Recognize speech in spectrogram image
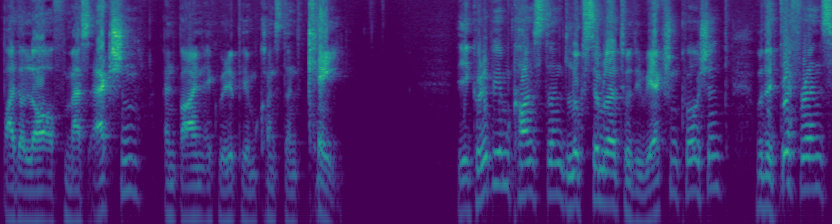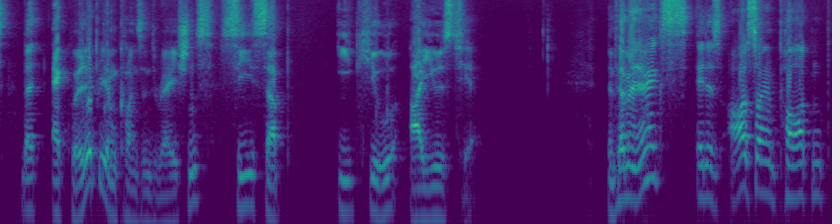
by the law of mass action and by an equilibrium constant K. The equilibrium constant looks similar to the reaction quotient with the difference that equilibrium concentrations C sub EQ are used here. In thermodynamics, it is also important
